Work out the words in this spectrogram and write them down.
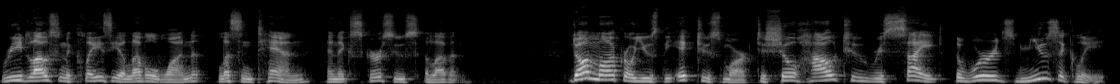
read Laus in Ecclesia Level 1, Lesson 10, and Excursus 11. Dom Mocquereau used the ictus mark to show how to recite the words musically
